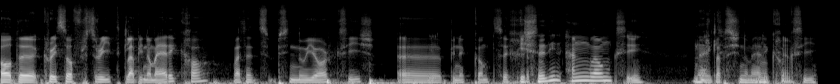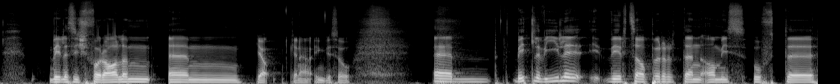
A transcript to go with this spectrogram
an der Christopher Street, glaube ich, in Amerika. Ich weiß nicht, ob es in New York war. Äh, bin nicht ganz sicher. Ist es nicht in England gewesen? Nein, ich glaube, es war in Amerika. Okay. Gewesen. Weil es ist vor allem, ähm, ja, genau, irgendwie so. Ähm, mittlerweile wird es aber dann amis auf den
